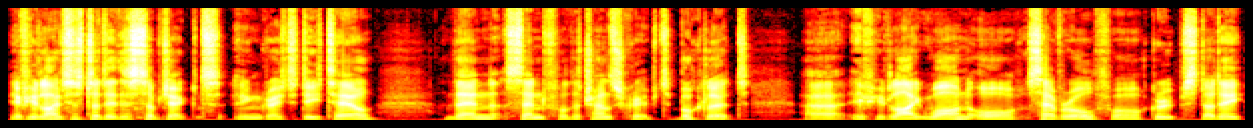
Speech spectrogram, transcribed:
If you'd like to study this subject in greater detail, then send for the transcript booklet. Uh, if you'd like one or several for group study,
